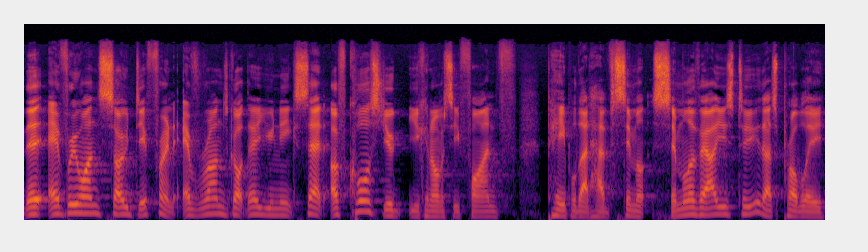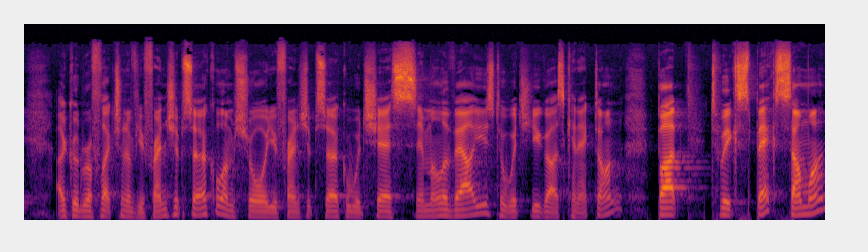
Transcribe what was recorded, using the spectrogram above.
That everyone's so different. Everyone's got their unique set. Of course, you you can obviously find people that have similar similar values to you. That's probably a good reflection of your friendship circle. I'm sure your friendship circle would share similar values to which you guys connect on. But to expect someone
